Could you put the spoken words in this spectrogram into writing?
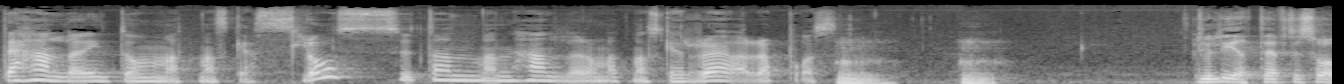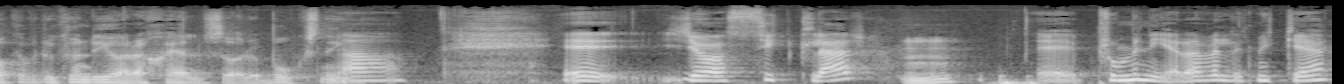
Det handlar inte om att man ska slåss, utan man handlar om att man ska röra på sig. Du letade efter saker du kunde göra själv, sa du. Boxning. Ja. Eh, Jag cyklar, eh, promenerar väldigt mycket.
